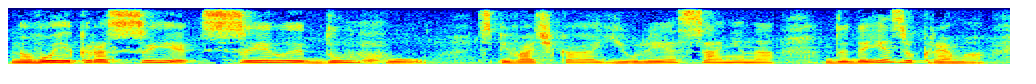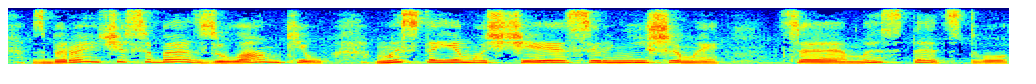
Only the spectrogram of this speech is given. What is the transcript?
нової краси, сили духу. Співачка Юлія Саніна додає, зокрема, збираючи себе з уламків, ми стаємо ще сильнішими. Це мистецтво,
